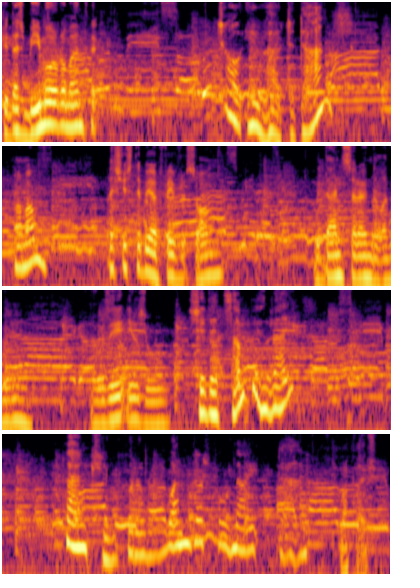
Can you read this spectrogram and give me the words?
Could this be more romantic? Who taught you how to dance? My mum. This used to be her favourite song. We'd dance around the living room. I was eight years old. She did something right. Thank you for a wonderful night, Dan. My pleasure.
